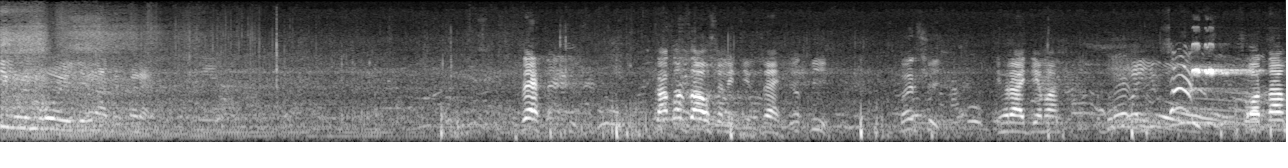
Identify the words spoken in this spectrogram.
лівою ногою зіграти вперед? Жек, как он за уши летит, Жень? Я твій. Перший. Играй, Дима. Что там?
